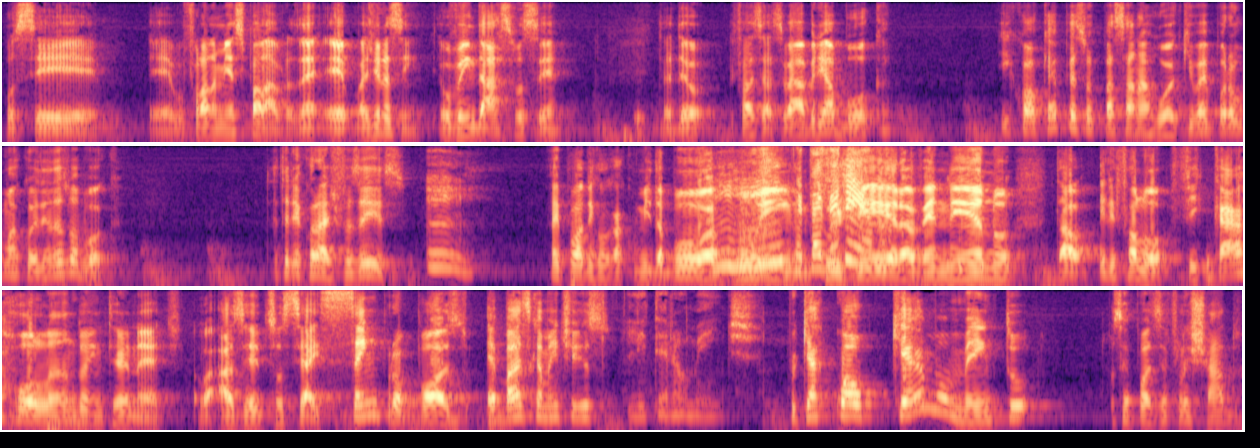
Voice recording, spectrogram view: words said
você. é, vou falar nas minhas palavras, né? É, imagina assim: eu vendasse você, entendeu? E fala assim: ó, você vai abrir a boca e qualquer pessoa que passar na rua aqui vai pôr alguma coisa dentro da sua boca. Você teria coragem de fazer isso? Aí podem colocar comida boa, ruim, vai tá sujeira, veneno, tal. Ele falou: ficar rolando a internet, as redes sociais sem propósito é basicamente isso. Literalmente. Porque a qualquer momento você pode ser flechado.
